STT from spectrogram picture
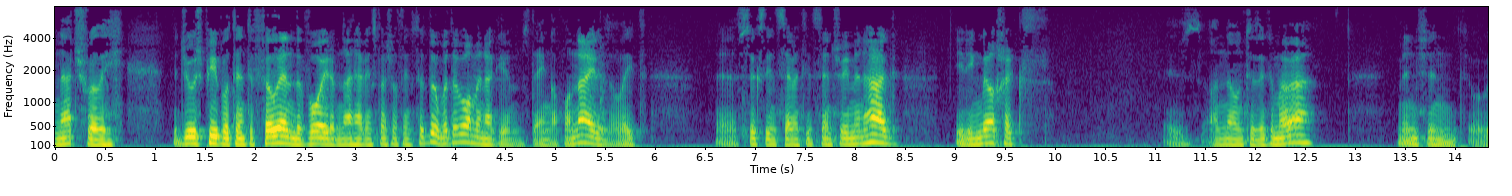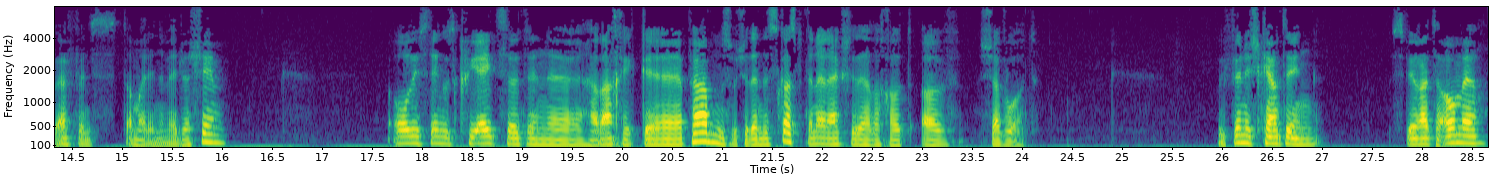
naturally the Jewish people tend to fill in the void of not having special things to do, but there are minhagim. Staying up all night is a late uh, 16th, 17th century minhag, eating milchiks, is unknown to the Gemara, mentioned or referenced somewhat in the Medrashim. All these things create certain uh, halachic uh, problems, which are then discussed, but they're not actually the halachot of Shavuot. We finished counting Sfirat Omer.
